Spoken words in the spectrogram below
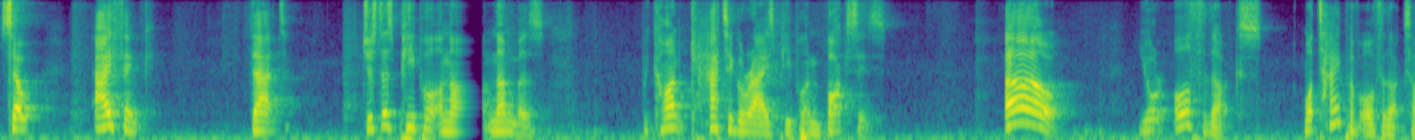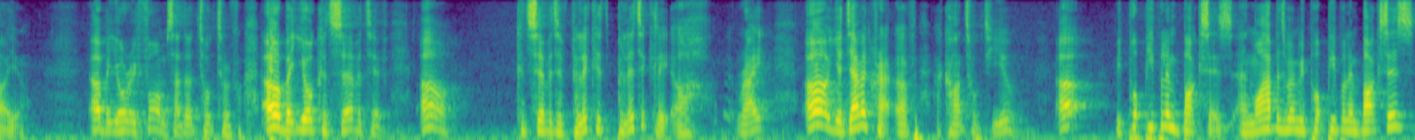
So I think that just as people are not numbers, we can't categorize people in boxes. Oh, you're Orthodox. What type of Orthodox are you? Oh, but you're Reform, so I don't talk to Reform. Oh, but you're conservative. Oh, conservative politi- politically. Oh, right. Oh, you're Democrat. Oh, I can't talk to you. Oh, we put people in boxes. And what happens when we put people in boxes?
